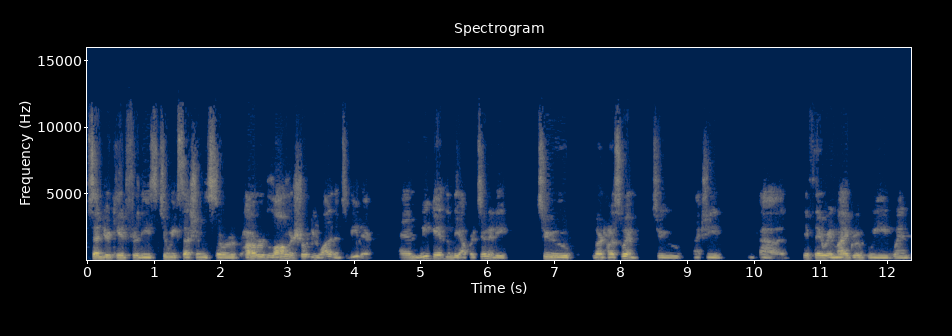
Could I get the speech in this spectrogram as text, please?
send your kid for these two week sessions or however long or short you wanted them to be there. And we gave them the opportunity to learn how to swim, to actually uh, if they were in my group, we went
